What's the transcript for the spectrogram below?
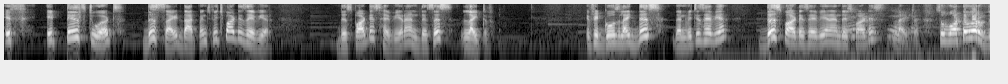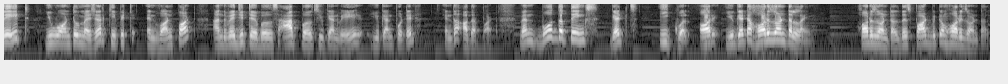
If it tilts towards this side, that means which part is heavier? This part is heavier and this is lighter. If it goes like this, then which is heavier? This part is heavier and this part is lighter. So, whatever weight you want to measure, keep it in one part and the vegetables, apples you can weigh, you can put it in the other part. When both the things get equal or you get a horizontal line, horizontal, this part become horizontal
